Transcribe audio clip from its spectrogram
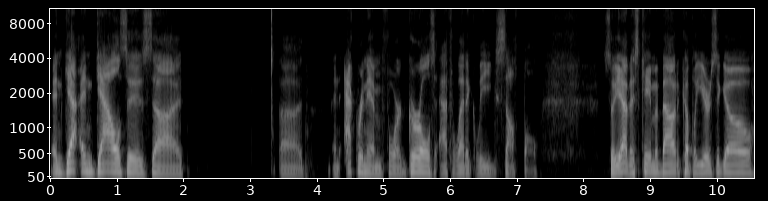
and ga- and gals is uh, uh, an acronym for Girls Athletic League Softball. So yeah, this came about a couple years ago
